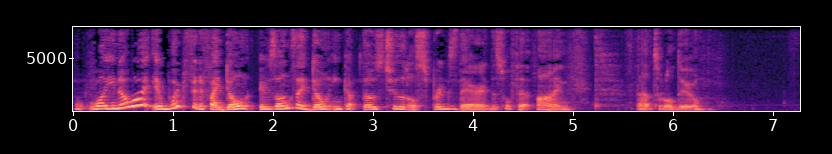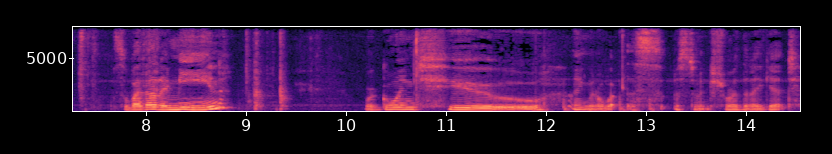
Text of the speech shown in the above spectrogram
Well, you know what? It would fit if I don't, as long as I don't ink up those two little sprigs there, this will fit fine. That's what I'll do. So by that I mean, we're going to, I'm going to wet this just to make sure that I get,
